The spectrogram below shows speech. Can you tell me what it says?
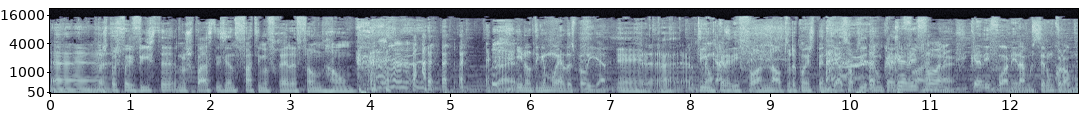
Ah, Mas depois foi vista no espaço dizendo Fátima Ferreira found home. E não tinha moedas para ligar. É, pá, tinha um credifone na altura com este penteado, só podia ter um credifone. Credifone. não é? Credifone irá merecer um cromo.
